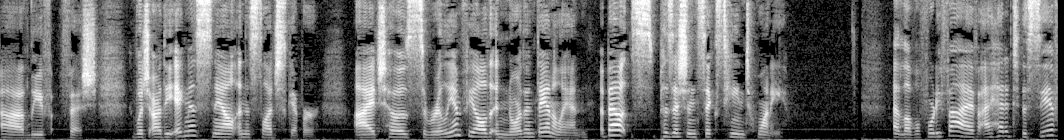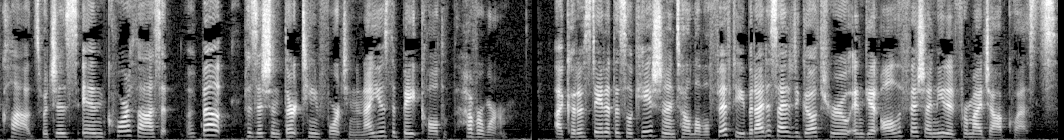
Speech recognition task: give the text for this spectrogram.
uh, leaf fish, which are the Ignis snail and the sludge skipper. I chose Cerulean Field in northern Thanalan, about position 1620. At level 45, I headed to the Sea of Clouds, which is in Coerthas at about position 1314, and I used the bait called Hoverworm. I could have stayed at this location until level 50, but I decided to go through and get all the fish I needed for my job quests.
